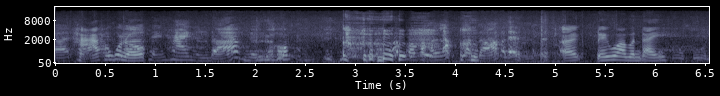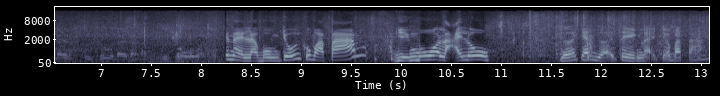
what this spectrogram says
giờ Hạ không có được. thì hai người đỏ người đốt bà lắc mình đỏ lên. Ờ, để qua bên đây. Cái này là buồng chuối của bà tám. Duyên mua lại luôn. Nữa cha gửi tiền lại cho bà tám.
